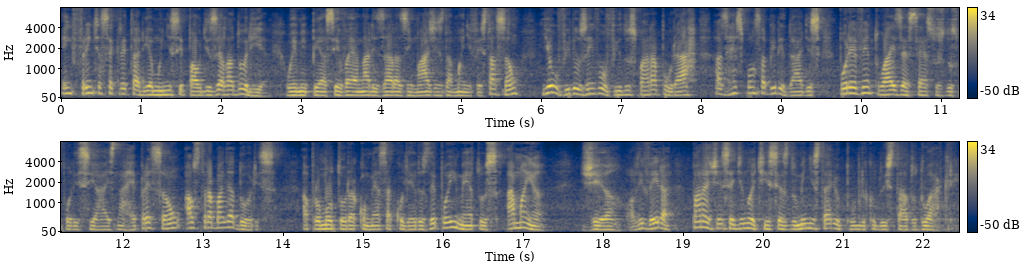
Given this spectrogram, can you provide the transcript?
em frente à Secretaria Municipal de Zeladoria. O MPAC vai analisar as imagens da manifestação e ouvir os envolvidos para apurar as responsabilidades por eventuais excessos dos policiais na repressão aos trabalhadores. A promotora começa a colher os depoimentos amanhã. Jean Oliveira, para a Agência de Notícias do Ministério Público do Estado do Acre.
